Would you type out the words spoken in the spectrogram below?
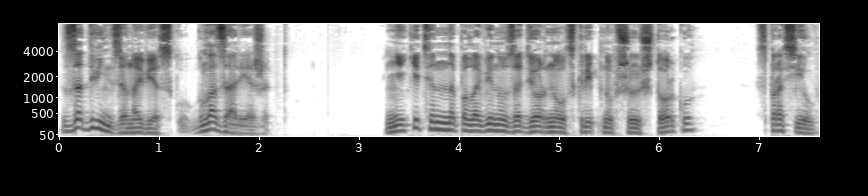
Задвинь занавеску, глаза режет». Никитин наполовину задернул скрипнувшую шторку, спросил.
